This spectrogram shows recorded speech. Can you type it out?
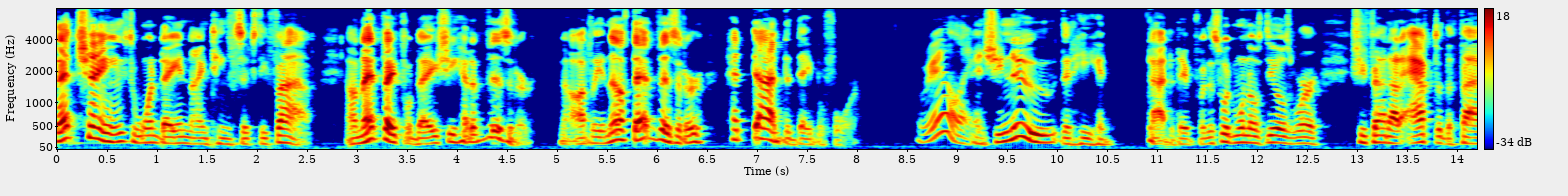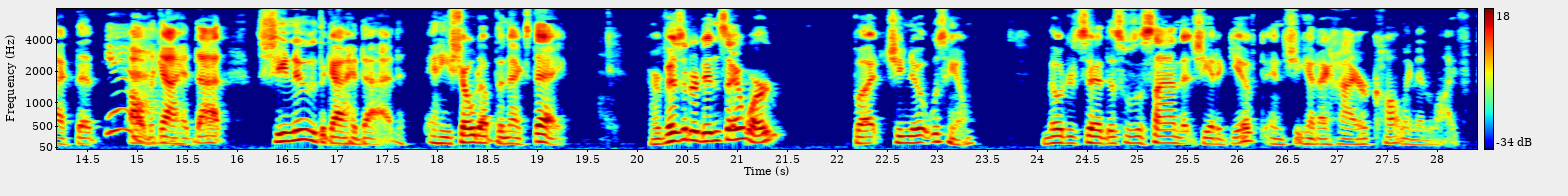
That changed one day in 1965. On that fateful day, she had a visitor. Now, oddly enough, that visitor had died the day before, Really? and she knew that he had died the day before. This wasn't one of those deals where she found out after the fact that Yeah. oh, the guy had died. She knew the guy had died, and he showed up the next day. Her visitor didn't say a word, but she knew it was him. Mildred said this was a sign that she had a gift and she had a higher calling in life.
